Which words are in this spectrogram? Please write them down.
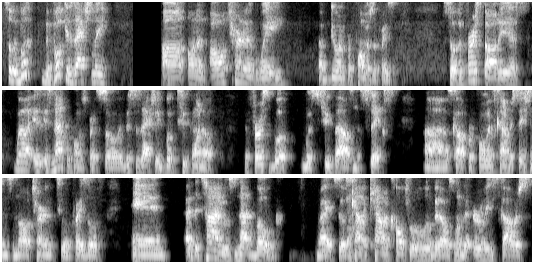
So the book the book is actually uh, on an alternative way of doing performance appraisal. So the first thought is, well, it's, it's not performance appraisal. So this is actually book 2.0. The first book was 2006. Uh, it's called Performance Conversations and Alternative to Appraisals. And at the time, it was not vogue right? So it's yeah. kind of countercultural a little bit. I was one of the early scholars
